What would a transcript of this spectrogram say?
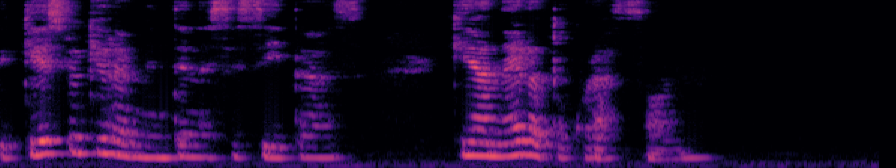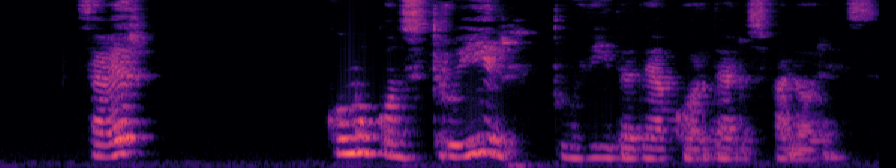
de qué es lo que realmente necesitas, qué anhela tu corazón. Saber cómo construir tu vida de acuerdo a los valores.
